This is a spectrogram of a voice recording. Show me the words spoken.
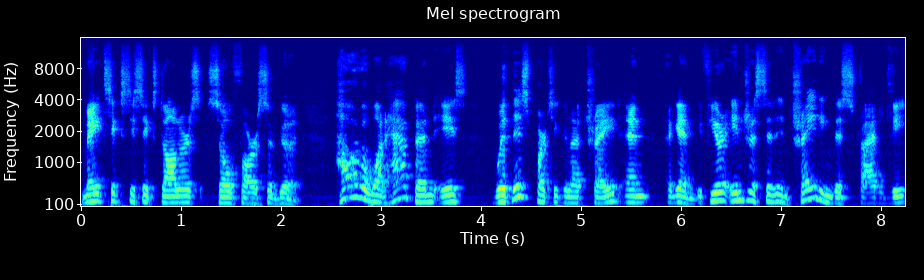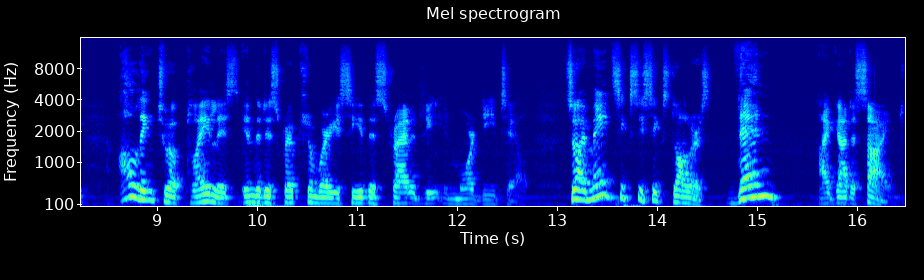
made $66 so far so good. However, what happened is with this particular trade, and again, if you're interested in trading this strategy, I'll link to a playlist in the description where you see this strategy in more detail. So I made $66. Then I got assigned.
